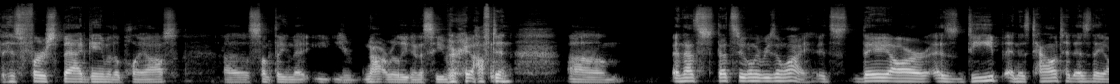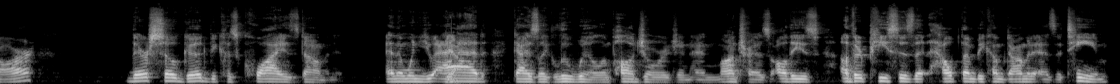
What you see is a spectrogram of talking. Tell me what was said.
his first bad game of the playoffs, uh, something that you're not really going to see very often, um, and that's that's the only reason why. It's they are as deep and as talented as they are. They're so good because Kawhi is dominant, and then when you add guys like Lou Will and Paul George and, and Montrez, all these other pieces that help them become dominant as a team,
